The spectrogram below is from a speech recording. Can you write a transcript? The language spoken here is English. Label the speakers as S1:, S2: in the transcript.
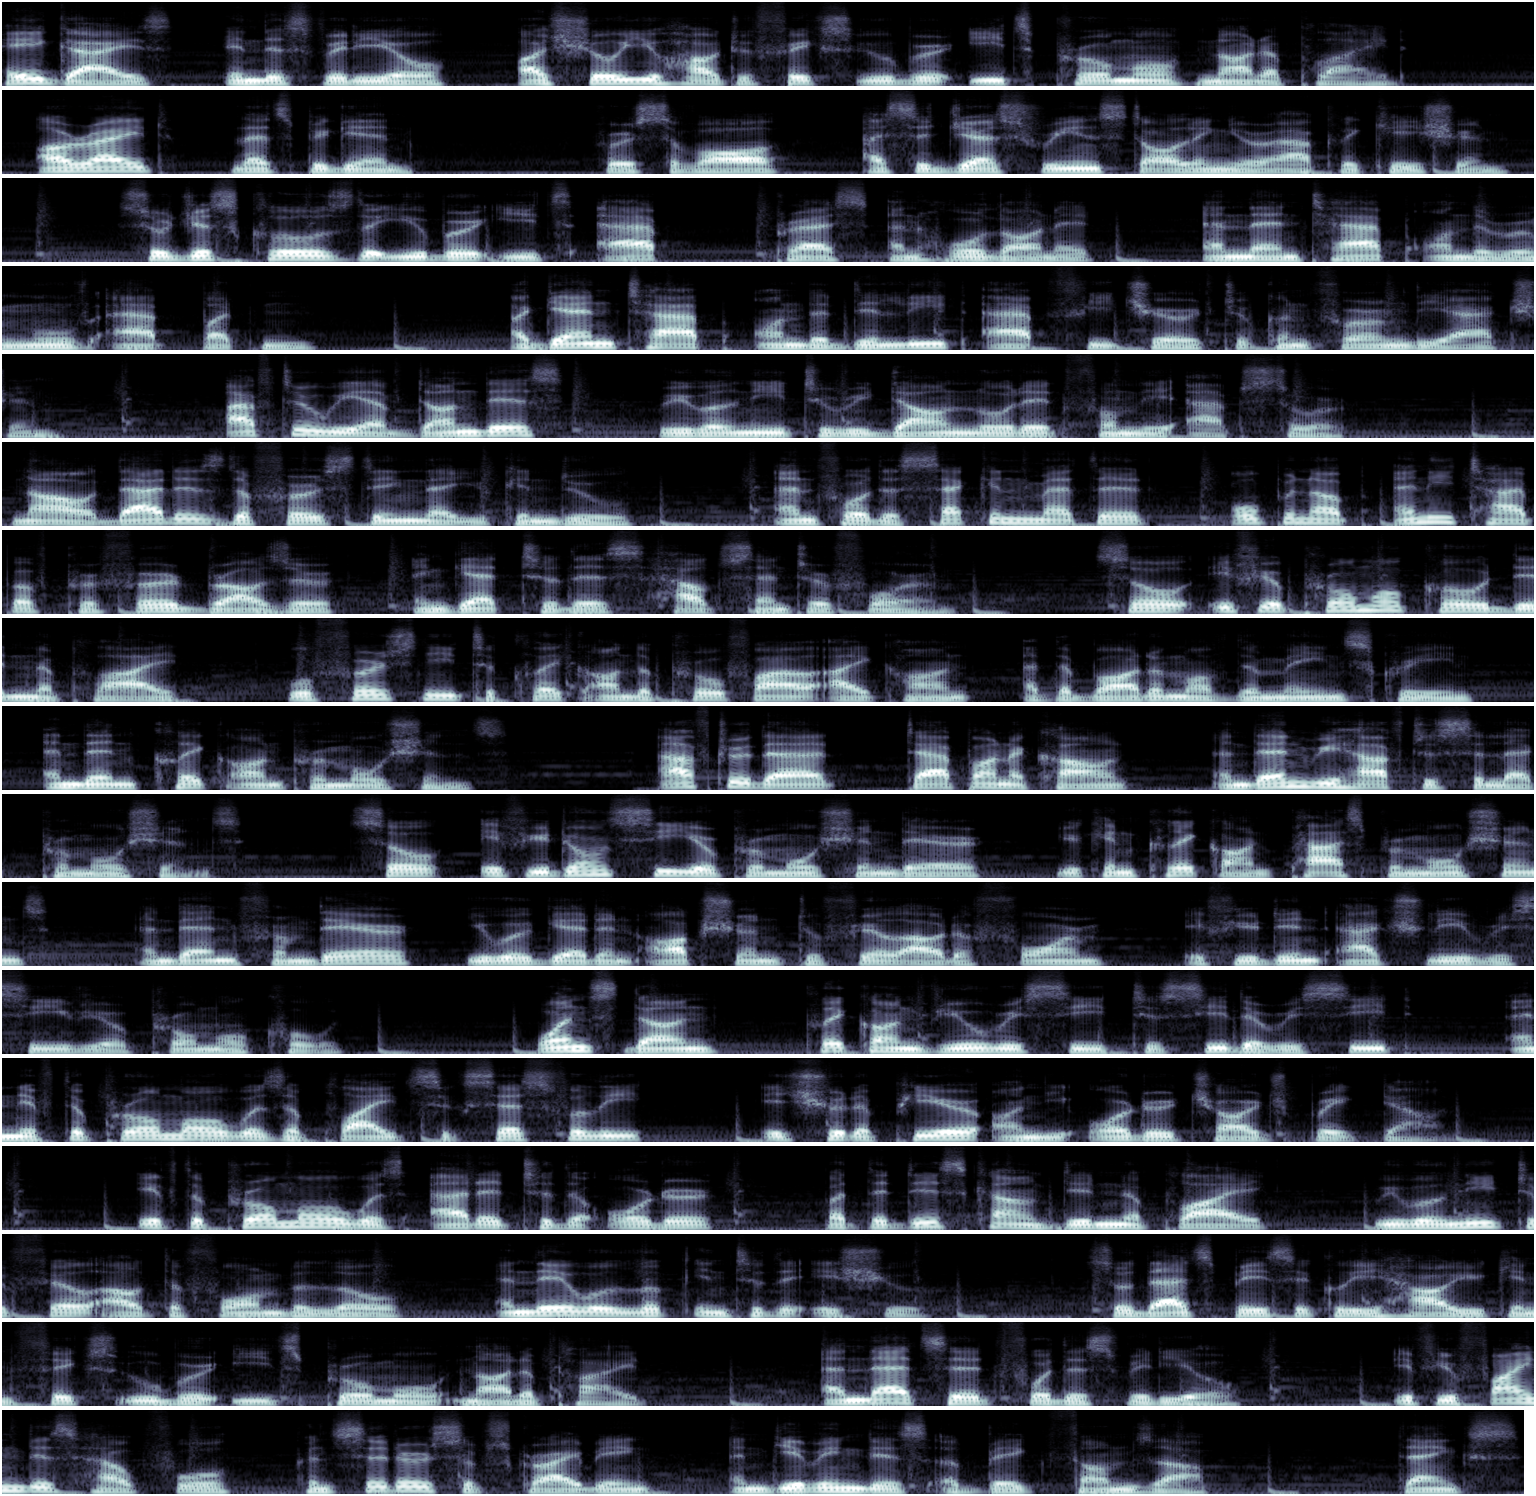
S1: Hey guys, in this video, I'll show you how to fix Uber Eats promo not applied. Alright, let's begin. First of all, I suggest reinstalling your application. So just close the Uber Eats app, press and hold on it, and then tap on the Remove App button. Again tap on the Delete App feature to confirm the action. After we have done this, we will need to re-download it from the App Store. Now that is the first thing that you can do. And for the second method, open up any type of preferred browser and get to this Help Center forum. So if your promo code didn't apply, we'll first need to click on the profile icon at the bottom of the main screen and then click on Promotions. After that, tap on Account and then we have to select Promotions. So if you don't see your promotion there, you can click on Past Promotions and then from there, you will get an option to fill out a form if you didn't actually receive your promo code. Once done, click on View Receipt to see the receipt and if the promo was applied successfully, it should appear on the order charge breakdown. If the promo was added to the order but the discount didn't apply, we will need to fill out the form below and they will look into the issue. So that's basically how you can fix Uber Eats promo not applied. And that's it for this video. If you find this helpful, consider subscribing and giving this a big thumbs up. Thanks.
